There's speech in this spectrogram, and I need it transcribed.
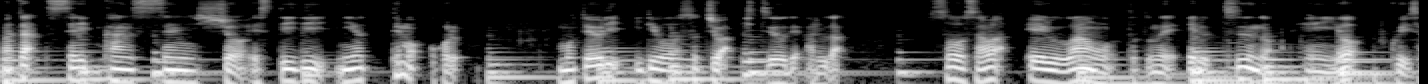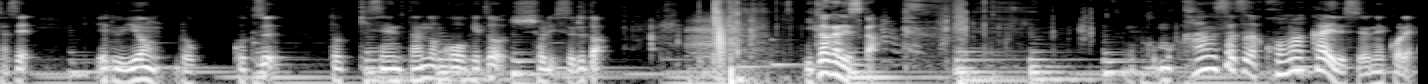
また性感染症 STD によっても起こる。もとより医療措置は必要であるが操作は L1 を整え L2 の変異を復位させ L4 肋骨突起先端の高血を処理すると。いかがですか？もう観察が細かいですよねこれ。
